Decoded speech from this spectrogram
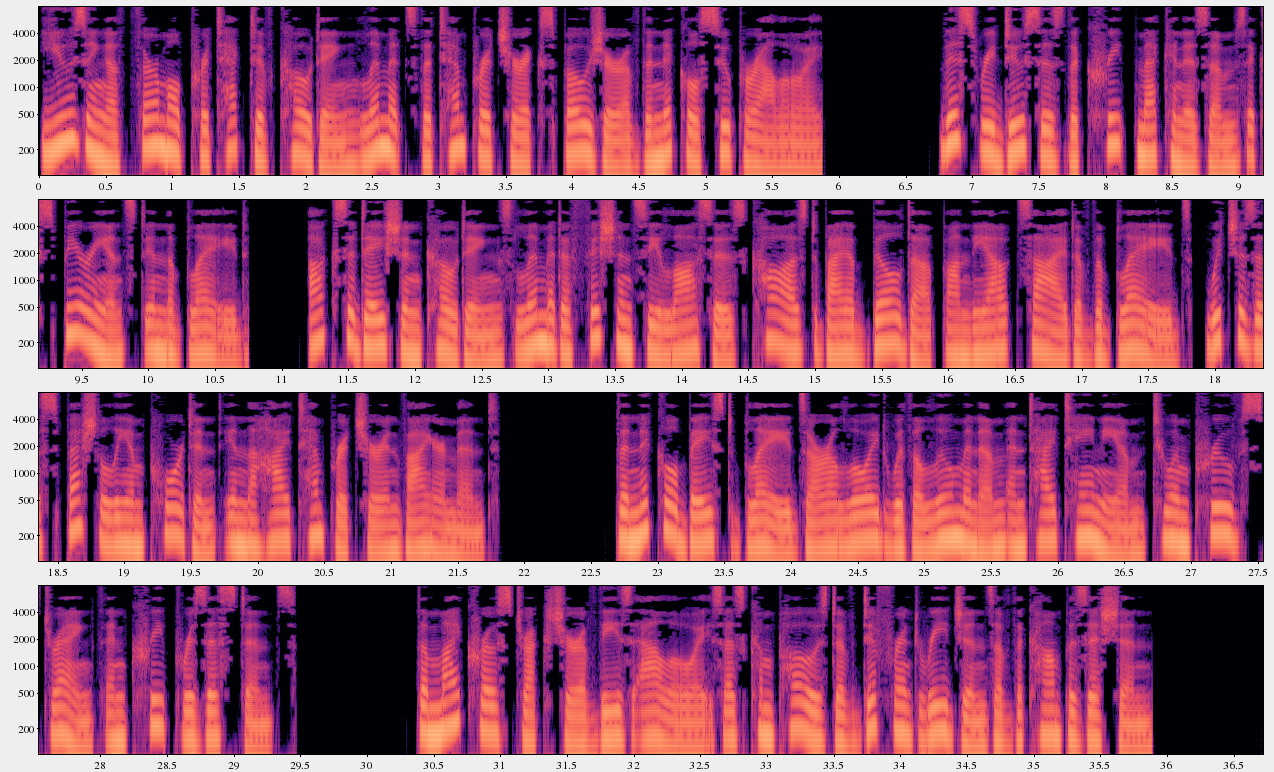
Using a thermal protective coating limits the temperature exposure of the nickel superalloy. This reduces the creep mechanisms experienced in the blade. Oxidation coatings limit efficiency losses caused by a buildup on the outside of the blades, which is especially important in the high-temperature environment. The nickel-based blades are alloyed with aluminum and titanium to improve strength and creep resistance. The microstructure of these alloys is composed of different regions of the composition.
